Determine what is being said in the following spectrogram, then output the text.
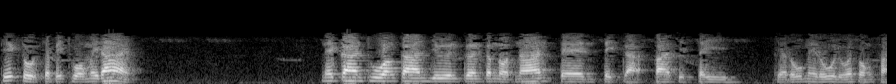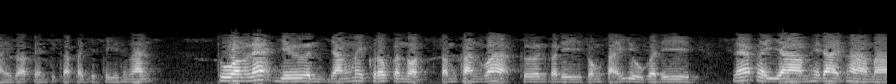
พิสุจะไปทวงไม่ได้ ในการทวงการยืนเกินกำหนดนั้นเป็นติกะปาจิตตีจะรู้ไม่รู้หรือว่าสงสัยก็เป็นติกะปาจิตตีทั้งนั้น ทวงและยืนยังไม่ครบกำหนดสำคัญว่าเกินก็ดีสงสัยอยู่ก็ดี และพยายามให้ได้ผ้ามา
